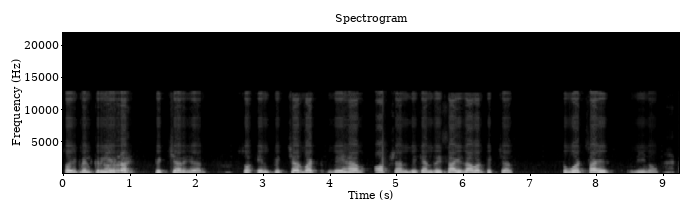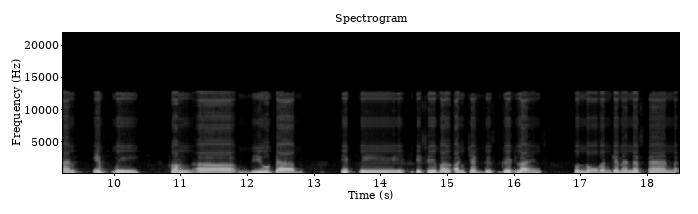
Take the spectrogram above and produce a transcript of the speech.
So it will create Alright. a picture here. So in picture what we have option we can resize our pictures to what size we know. And if we from uh, view tab if we disable uncheck this grid lines so no one can understand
